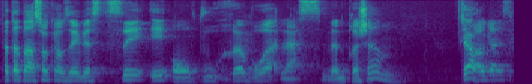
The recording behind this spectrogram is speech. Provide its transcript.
faites attention quand vous investissez et on vous revoit la semaine prochaine. Ciao. Ciao, guys.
